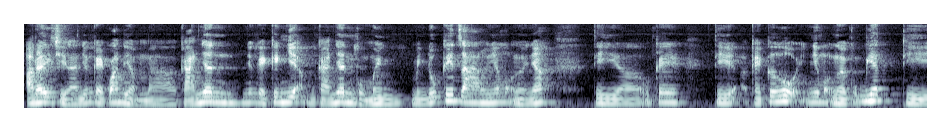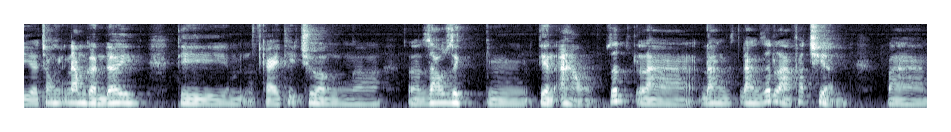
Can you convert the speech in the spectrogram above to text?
ở đây chỉ là những cái quan điểm ờ, cá nhân những cái kinh nghiệm cá nhân của mình. Mình đúc kết ra thôi nhé mọi người nhé thì ờ, ok thì cái cơ hội như mọi người cũng biết thì trong những năm gần đây thì cái thị trường ờ, ờ, giao dịch ừ, tiền ảo rất là đang đang rất là phát triển và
